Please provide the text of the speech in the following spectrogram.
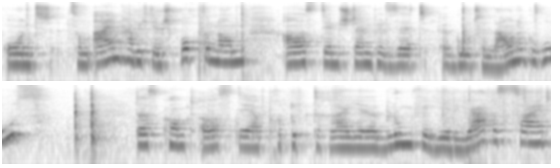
Und zum einen habe ich den Spruch genommen aus dem Stempelset Gute Laune Gruß. Das kommt aus der Produktreihe Blumen für jede Jahreszeit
